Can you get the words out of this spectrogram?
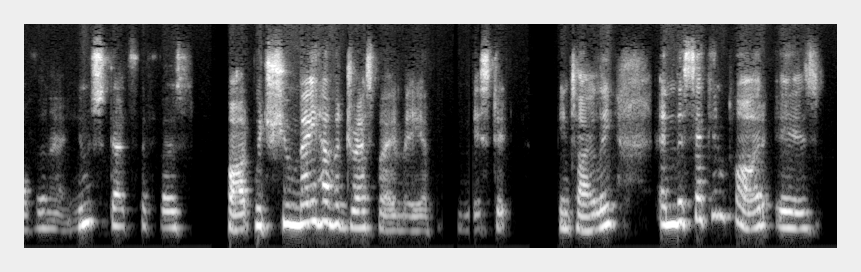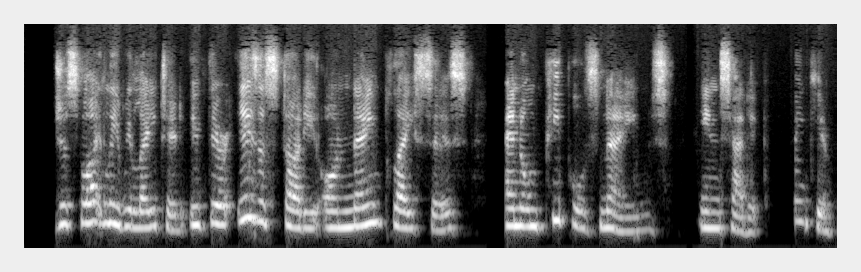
of the names? That's the first part, which you may have addressed, but I may have missed it entirely. And the second part is just slightly related. If there is a study on name places and on people's names in Seediq. Thank you.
